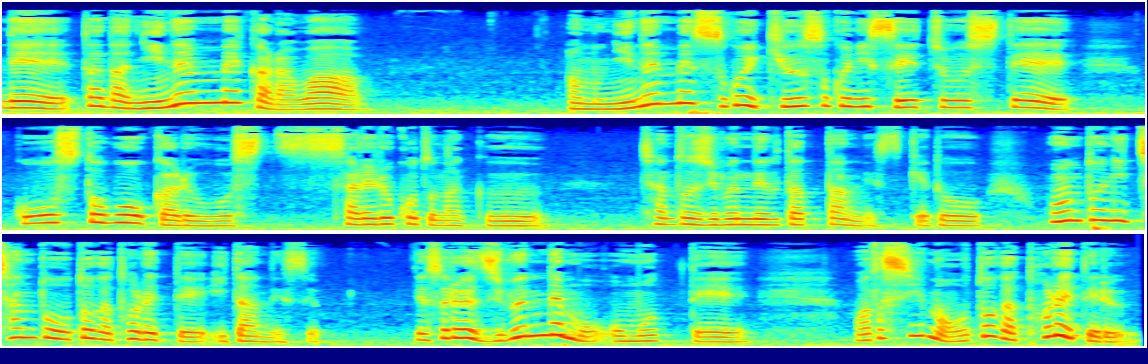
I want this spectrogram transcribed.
でただ2年目からはあの2年目すごい急速に成長してゴーストボーカルをされることなくちゃんと自分で歌ったんですけど本当にちゃんと音が取れていたんですよ。でそれは自分でも思って私今音が取れてるっ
